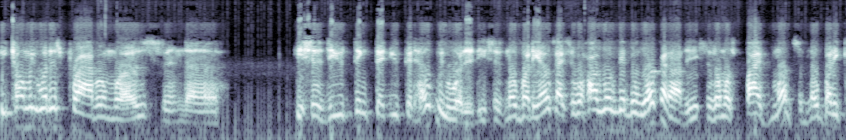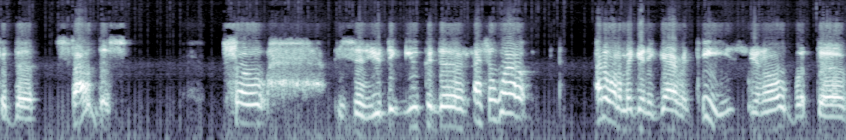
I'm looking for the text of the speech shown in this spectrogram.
he told me what his problem was, and uh, he says, "Do you think that you could help me with it?" He says, "Nobody else." I said, "Well, how long they been working on it?" He says, "Almost five months, and nobody could uh, solve this." So he says, "You think you could?" Uh, I said, "Well, I don't want to make any guarantees, you know, but." Uh,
